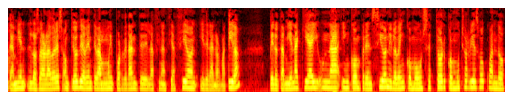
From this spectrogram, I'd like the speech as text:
También los valoradores, aunque obviamente van muy por delante de la financiación y de la normativa, pero también aquí hay una incomprensión y lo ven como un sector con mucho riesgo cuando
